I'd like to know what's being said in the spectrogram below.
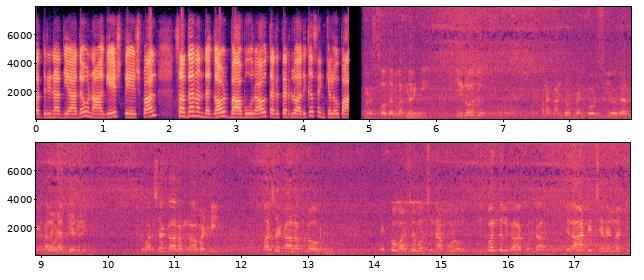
బద్రీనాథ్ యాదవ్ నాగేష్ తేజ్పాల్ సదానంద గౌడ్ బాబురావు తదితరులు అధిక సంఖ్యలో ఈరోజు మన కంటోన్మెంట్ బోర్డు సీఓ గారిని కలవడం జరిగింది. ఇది వర్షాకాలం కాబట్టి వర్షాకాలంలో ఎక్కువ వర్షం వచ్చినప్పుడు ఇబ్బందులు కాకుండా ఎలాంటి చర్యలకు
